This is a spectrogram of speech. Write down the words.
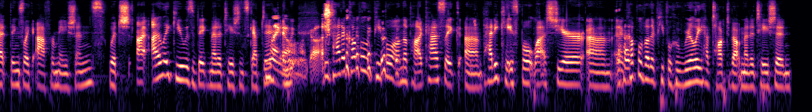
at things like affirmations, which I, I, like you as a big meditation skeptic. I know, we, oh my gosh. We've had a couple of people on the podcast, like um, Patty Casebolt last year, um, and uh-huh. a couple of other people who really have talked about meditation.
